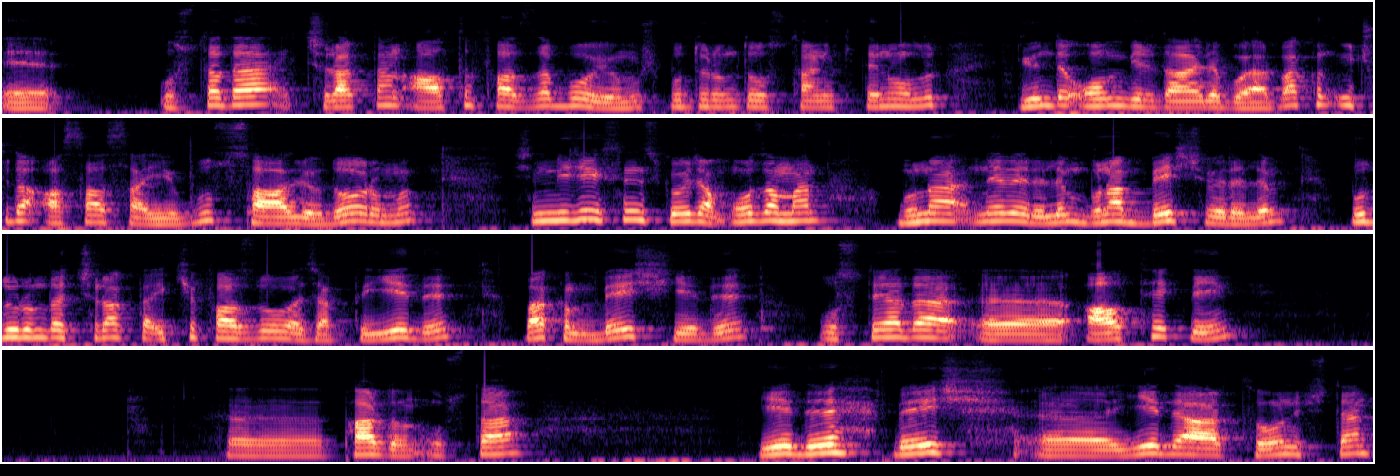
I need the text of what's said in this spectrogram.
Ee, usta da çıraktan 6 fazla boyuyormuş. Bu durumda ustanın 2'de ne olur? Günde 11 daire boyar. Bakın 3'ü de asal sayı. Bu sağlıyor. Doğru mu? Şimdi diyeceksiniz ki hocam o zaman buna ne verelim? Buna 5 verelim. Bu durumda çırak da 2 fazla olacaktı. 7. Bakın 5, 7. Ustaya da e, 6 ekleyin. E, pardon usta 7, 5, e, 7 artı 13'ten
